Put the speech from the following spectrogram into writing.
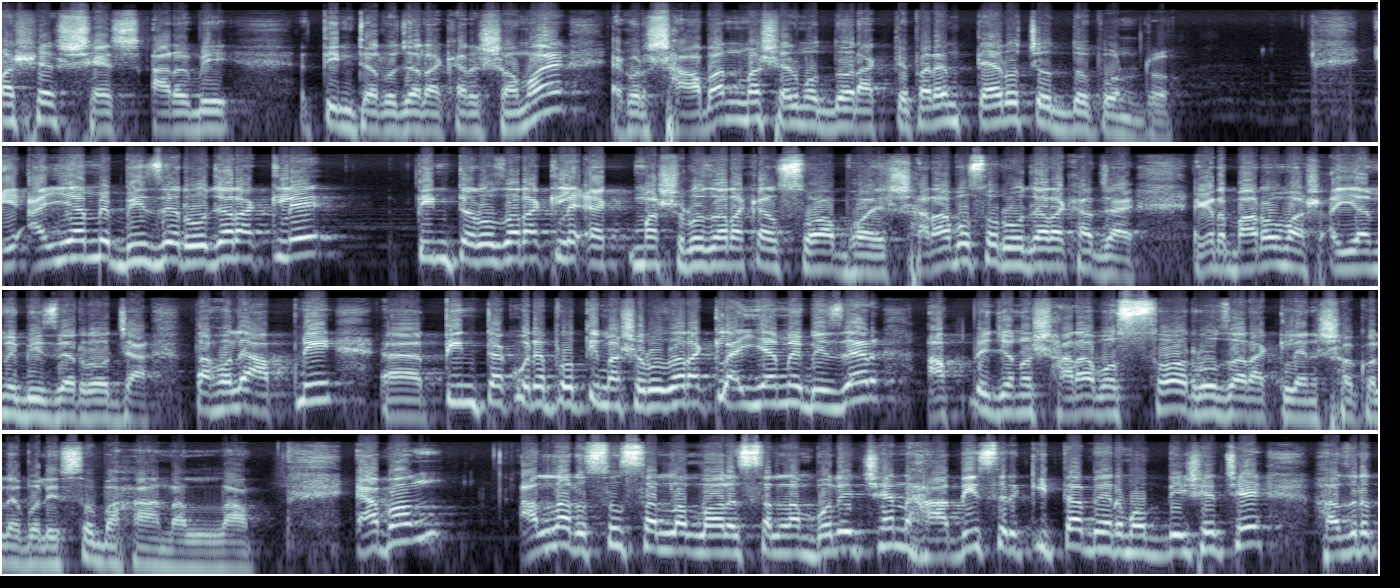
মাসের শেষ আরবি তিনটা রোজা রাখার সময়, এখন সাবান মাসের মধ্যে রাখতে পারেন তেরো, চোদ্দ, পনেরো। এই আইয়ামে বীজে রোজা রাখলে, তিনটা রোজা রাখলে এক মাস রোজা রাখার সব হয়, সারা বছর রোজা রাখা যায়, এখানে বারো মাস আইয়ামে বীজের রোজা। তাহলে আপনি তিনটা করে প্রতি মাসে রোজা রাখলে আইয়ামে বীজের, আপনি যেন সারা বছর রোজা রাখলেন সকলে বলি সুবাহান আল্লাহ এবং আল্লাহ রসুল সাল্লাম বলেছেন, হাদিসের কিতাবের মধ্যে এসেছে হজরত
